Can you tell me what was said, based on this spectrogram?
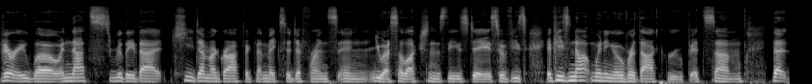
very low, and that's really that key demographic that makes a difference in U.S. elections these days. So if he's if he's not winning over that group, it's um that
